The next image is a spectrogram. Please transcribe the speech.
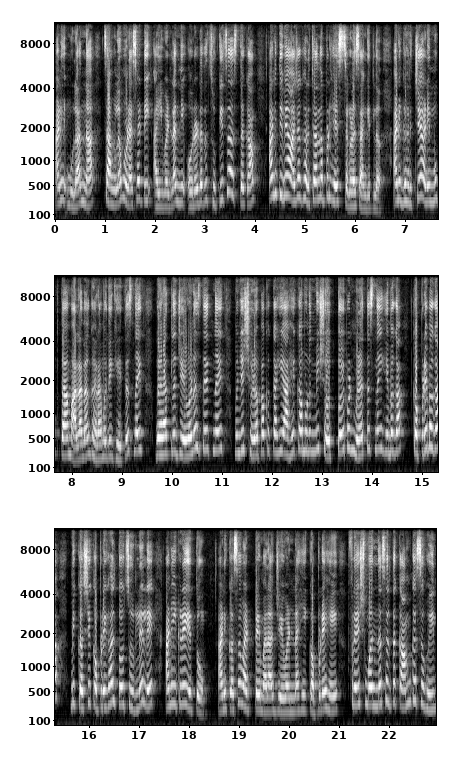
आणि मुलांना चांगलं होण्यासाठी आईवडिलांनी ओरडलं तर चुकीचं असतं का? आणि तिने माझ्या घरच्यांना पण हेच सगळं सांगितलं. आणि घरचे आणि मुक्ता मला ना घरामध्ये घेतच नाहीत. घरातलं जेवणच देत नाहीत. म्हणजे शिळपाक काही आहे का म्हणून मी शोधतोय पण मिळतच नाही. हे बघा कपडे बघा. मी कसे कपडे घाल तो चुरलेले आणि इकडे येतो. आणि कसं वाटतंय मला जेवण नाही कपडे हे फ्रेश मन नसेल तर काम कसं होईल?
